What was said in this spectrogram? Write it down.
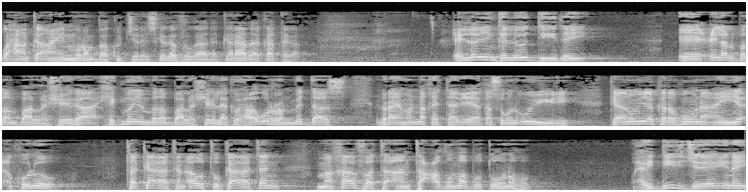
waxaan ka ahayn muran baa ku jira iskaga fogaada karaada ka taga. Cilooyinka loo diiday cilal badan baa la sheegaa xikmooyin badan baa la sheega lakiin waxaa ugu ron midaas ibraahim anakhi taabiciga ka sugan uu yidhi kaanuu yakrahuuna an ya'kuluu taka'atan aw tuka'atan makhaafata an tacduma butuunuhum. Waxay diidi jireen inay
